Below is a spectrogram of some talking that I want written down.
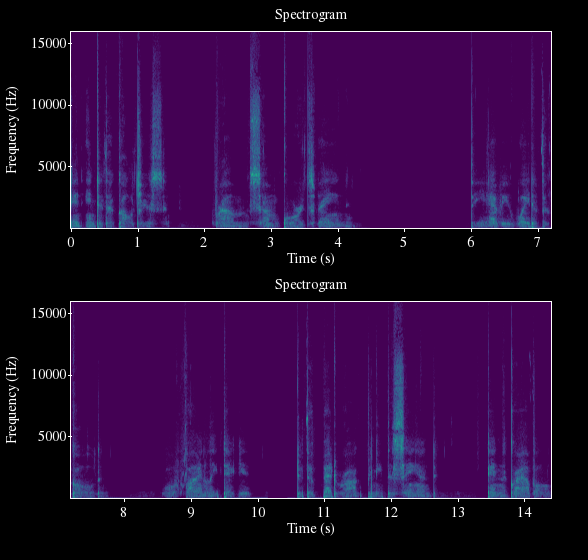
and into the gulches from some quartz vein, the heavy weight of the gold will finally take it to the bedrock beneath the sand and the gravel.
